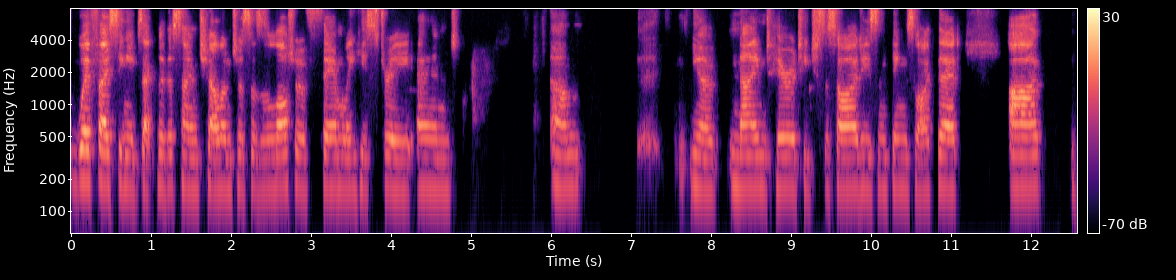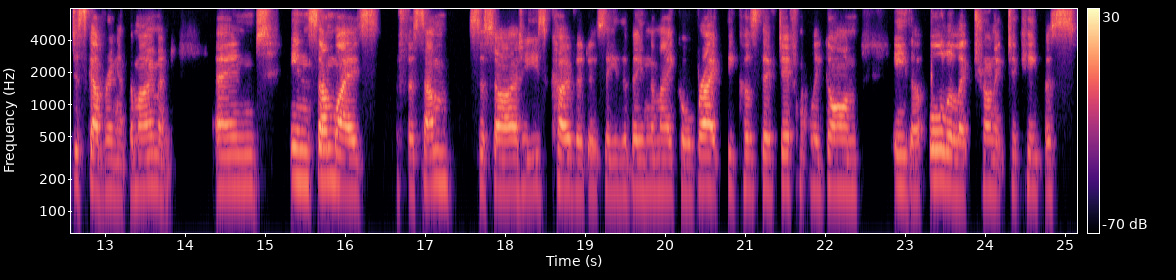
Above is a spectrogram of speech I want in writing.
we're facing exactly the same challenges. as a lot of family history and um, you know named heritage societies and things like that are discovering at the moment. And in some ways, for some societies, COVID has either been the make or break because they've definitely gone either all electronic to keep us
